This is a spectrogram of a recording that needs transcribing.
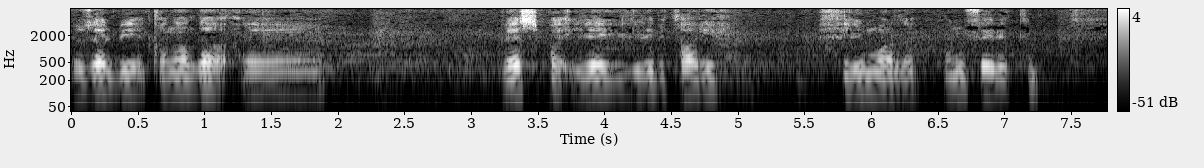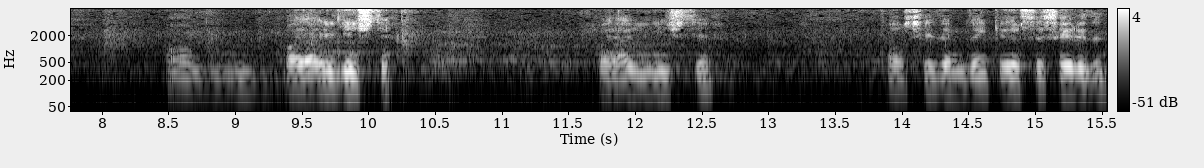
Özel bir kanalda eee Vespa ile ilgili bir tarih film vardı. Onu seyrettim. Bayağı ilginçti. Bayağı ilginçti. Tavsiye ederim. Denk gelirse seyredin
